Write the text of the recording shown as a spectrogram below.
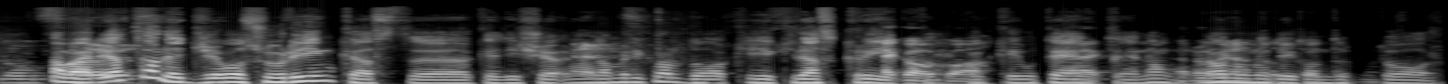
Non no, ma in realtà leggevo su Rincast eh, che dice, eh. non mi ricordo chi, chi l'ha scritto, ecco qualche utente, ecco, non, non uno dei conduttori.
